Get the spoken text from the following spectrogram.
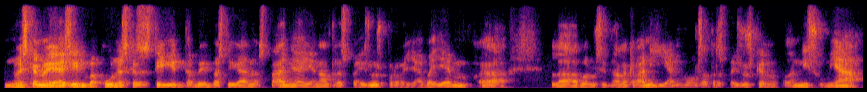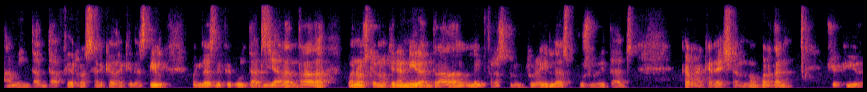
no és que no hi hagin vacunes que s'estiguin també investigant a Espanya i en altres països, però ja veiem eh, la velocitat a la que van i hi ha molts altres països que no poden ni somiar amb intentar fer recerca d'aquest estil, perquè les dificultats ja d'entrada, bueno, és que no tenen ni d'entrada la infraestructura i les possibilitats que requereixen. No? Per tant, jo, jo,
